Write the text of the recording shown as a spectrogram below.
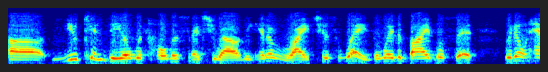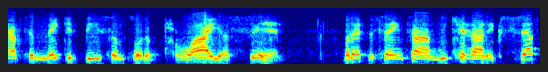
uh, you can deal with homosexuality in a righteous way, the way the Bible said. We don't have to make it be some sort of pariah sin. But at the same time, we cannot accept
